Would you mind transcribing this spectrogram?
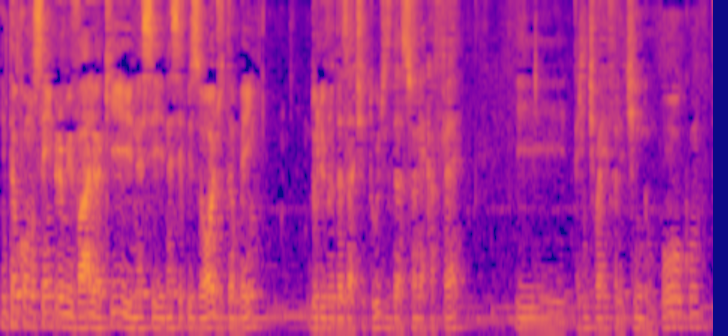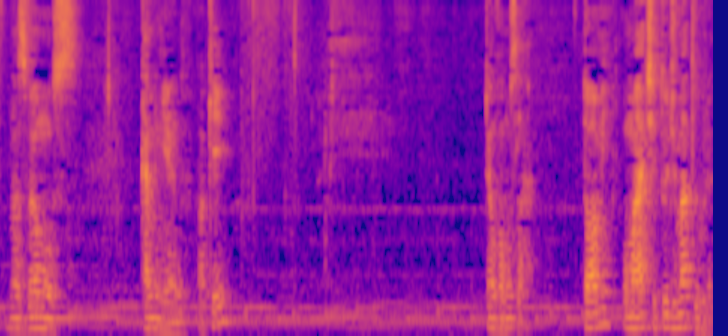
Então, como sempre, eu me valho aqui nesse, nesse episódio também do livro das atitudes da Sônia Café e a gente vai refletindo um pouco, nós vamos caminhando, ok? Então vamos lá. Tome uma atitude madura.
